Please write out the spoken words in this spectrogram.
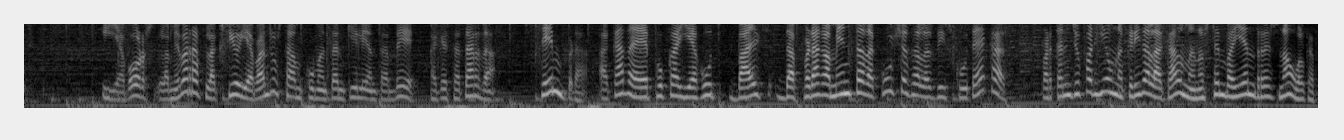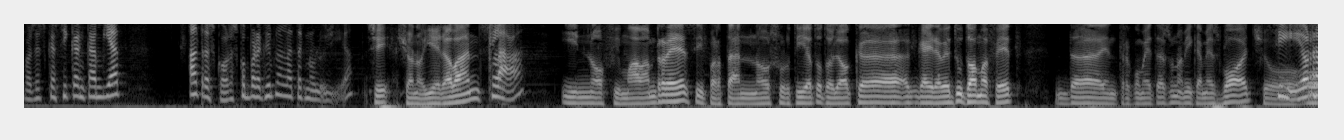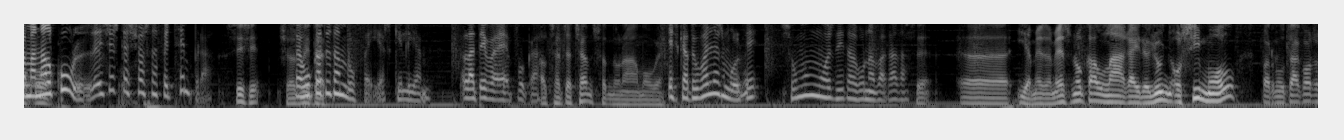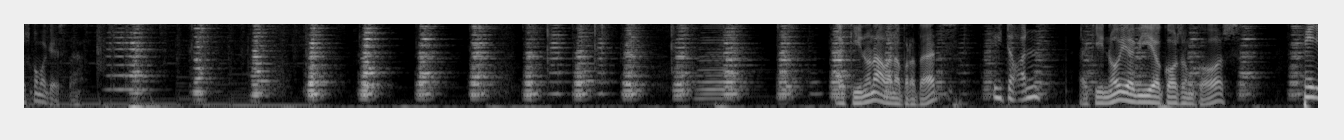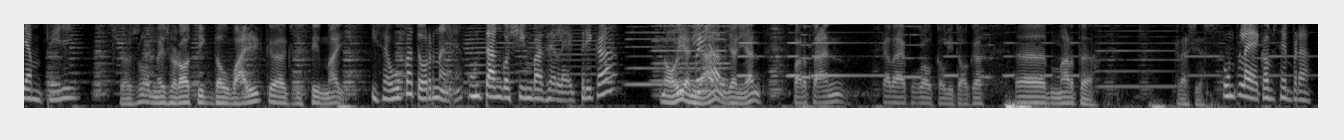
I llavors, la meva reflexió, i abans ho estàvem comentant Kilian també, aquesta tarda, sempre, a cada època, hi ha hagut balls de fregamenta de cuixes a les discoteques. Per tant, jo faria una crida a la calma, no estem veient res nou. El que passa és que sí que han canviat altres coses, com per exemple la tecnologia. Sí, això no hi era abans. Clar. I no filmàvem res i, per tant, no sortia tot allò que gairebé tothom ha fet de, entre cometes, una mica més boig. O, Sí, o remenar el cul. És que això s'ha fet sempre. Sí, sí, això és Segur que tu també ho feies, Kilian, a la teva època. El xatxatxan se't donava molt bé. És que tu balles molt bé. Això m'ho has dit alguna vegada. Sí. Eh, I, a més a més, no cal anar gaire lluny, o sí molt, per notar coses com aquesta. Aquí no anaven apretats. I tant, Aquí no hi havia cos amb cos. pell amb pell. Això és el més eròtic del ball que ha existit mai. I segur que torna, eh? Un tango així amb base elèctrica. No, ja n'hi ha, ja n'hi ha. Per tant, cada època el que li toca. Eh, Marta, Gràcies. Un plaer, com sempre.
